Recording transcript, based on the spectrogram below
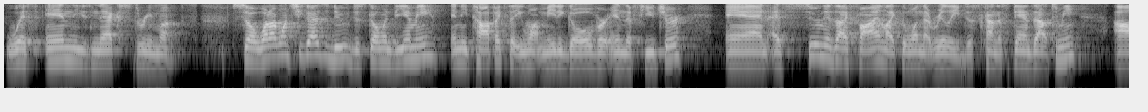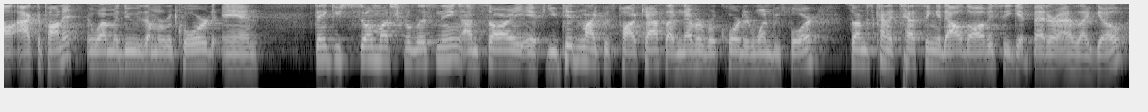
within these next three months. So, what I want you guys to do, just go and DM me any topics that you want me to go over in the future. And as soon as I find like the one that really just kind of stands out to me, I'll act upon it. And what I'm gonna do is I'm gonna record. And thank you so much for listening. I'm sorry if you didn't like this podcast. I've never recorded one before. So I'm just kind of testing it out. They'll obviously get better as I go.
